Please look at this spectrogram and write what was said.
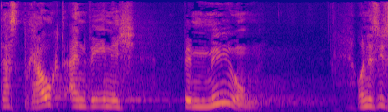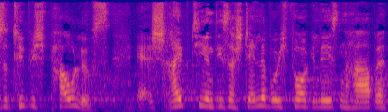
das braucht ein wenig Bemühung. Und es ist so typisch Paulus. Er schreibt hier in dieser Stelle, wo ich vorgelesen habe,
